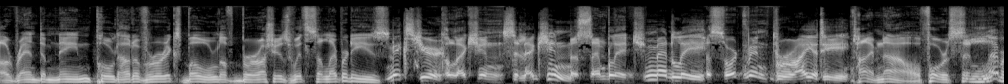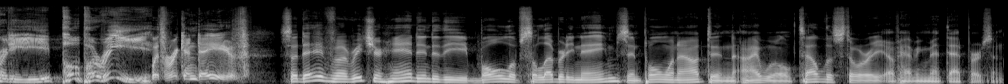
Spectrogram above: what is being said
A random name pulled out of Rick's bowl of brushes with celebrities. Mixture, collection, selection, assemblage, medley, assortment, variety. Time now for Celebrity Potpourri. With Rick and Dave. So, Dave, uh, reach your hand into the bowl of celebrity names and pull one out, and I will tell the story of having met that person.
